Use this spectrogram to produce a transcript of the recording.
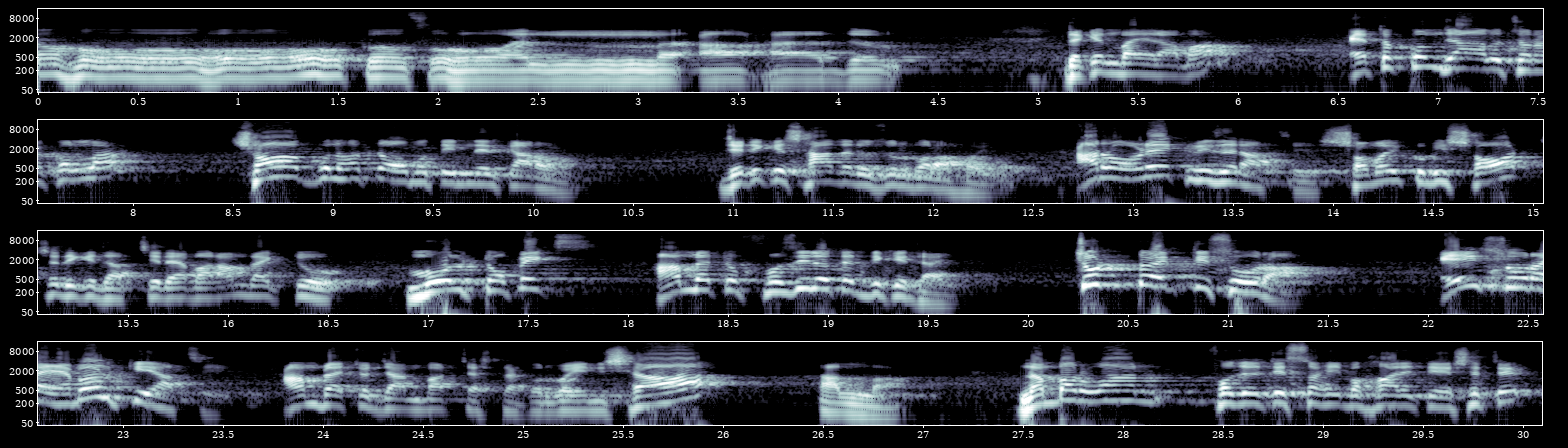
কুফুয়ান আহাদ। দেখেন ভাইয়ের আমার, এতক্ষণ যা আলোচনা করলাম সবগুলো হচ্ছে অবতীর্ণের কারণ, যেটিকে সাদে রসুল বলা হয়। আরও অনেক রিজন আছে। সময় খুবই শর্ট সেদিকে যাচ্ছি না। এবার আমরা একটু মূল টপিকস আমরা একটু ফজিলতের দিকে যাই। ছোট্ট একটি সৌরা। এই সৌরা এমন কি আছে? আমরা একটু জানবার চেষ্টা করব ইনশা আল্লাহ নাম্বার ওয়ান ফজিলতে সাহি বহারিতে এসেছে।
